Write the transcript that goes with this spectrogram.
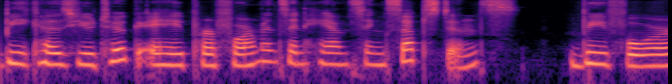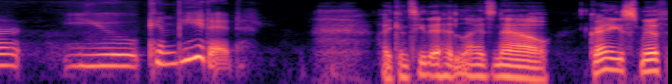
because you took a performance enhancing substance before you competed. I can see the headlines now. Granny Smith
